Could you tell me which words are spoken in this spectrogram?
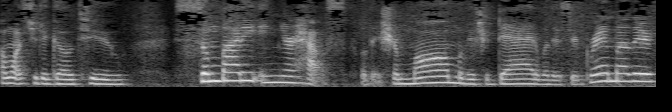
I want you to go to somebody in your house, whether it's your mom, whether it's your dad, whether it's your grandmother,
